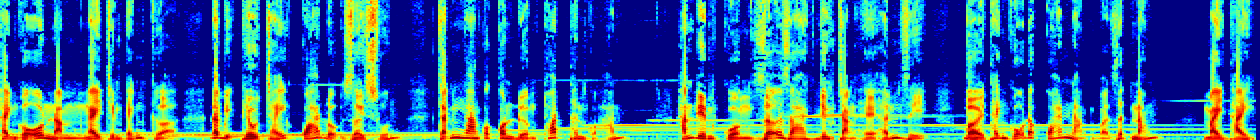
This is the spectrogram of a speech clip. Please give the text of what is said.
Thành gỗ nằm ngay trên cánh cửa đã bị thiêu cháy quá độ rơi xuống, chắn ngang qua con đường thoát thân của hắn. Hắn điên cuồng dỡ ra nhưng chẳng hề hấn gì, bởi thanh gỗ đã quá nặng và rất nóng. May thay,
